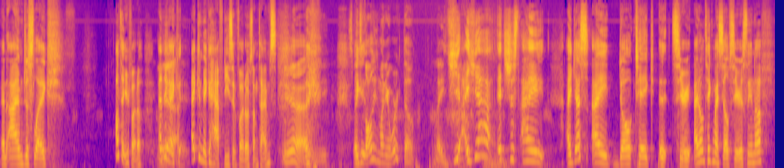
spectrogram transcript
And I'm just like I'll take your photo. I think I can, I can make a half decent photo sometimes. Yeah. Like Like it- volume on your work though. Like Yeah, yeah. It's just I, I guess I don't take it serious. I don't take myself seriously enough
